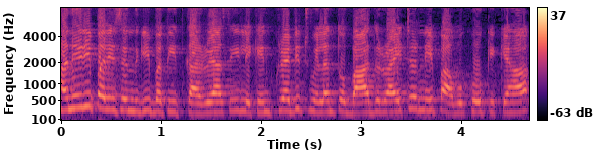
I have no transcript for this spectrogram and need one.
ਹਨੇਰੀ ਭਰੀ ਜ਼ਿੰਦਗੀ ਬਤੀਤ ਕਰ ਰਿਹਾ ਸੀ, ਲੇਕਿਨ ਕ੍ਰੈਡਿਟ ਮਿਲਣ ਤੋਂ ਬਾਅਦ ਰਾਈਟਰ ਨੇ ਭਾਵੁਕ ਹੋ ਕੇ ਕਿਹਾ,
